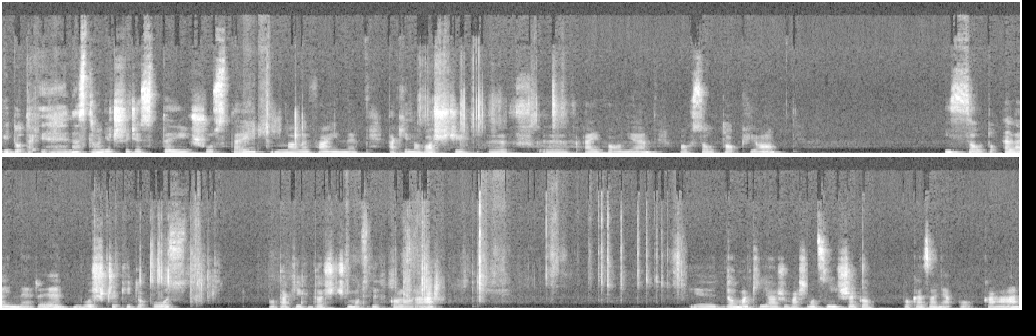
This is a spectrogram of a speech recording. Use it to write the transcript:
I tutaj y, na stronie 36 mamy fajne takie nowości y, w, y, w. Och, są Tokio. I są to eyelinery, błyszczyki do ust o takich dość mocnych kolorach. Y, do makijażu właśnie mocniejszego pokazania oka.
